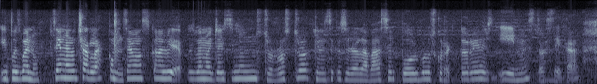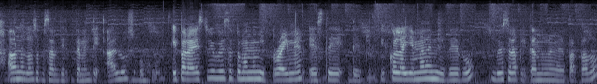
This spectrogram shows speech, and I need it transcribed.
Y pues bueno, sin más charla, comencemos con el video. Pues bueno, ya hicimos nuestro rostro, que en este caso era la base, el polvo, los correctores y nuestra ceja. Ahora nos vamos a pasar directamente a los ojos. Y para esto yo voy a estar tomando mi primer, este de Y con la yema de mi dedo voy a estar aplicándolo en el párpado.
